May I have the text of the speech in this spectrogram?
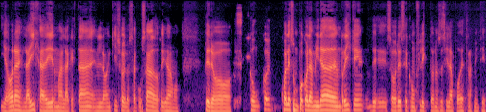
y ahora es la hija de Irma la que está en el banquillo de los acusados, digamos. Pero, ¿cu- cu- ¿cuál es un poco la mirada de Enrique de- sobre ese conflicto? No sé si la podés transmitir.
